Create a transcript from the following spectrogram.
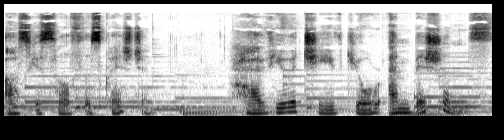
Ask yourself this question Have you achieved your ambitions?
